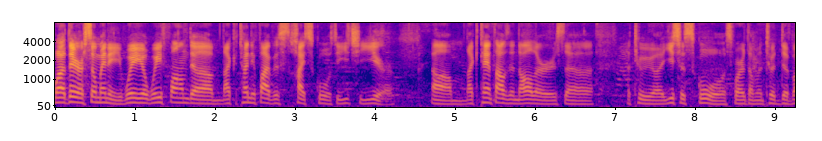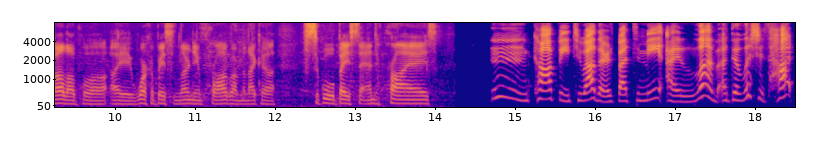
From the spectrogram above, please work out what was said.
Well, there are so many. We we found um, like 25 high schools each year, um, like ten thousand uh, dollars to uh, each school for them to develop uh, a work-based learning program, like a school-based enterprise Mmm, coffee to others, but to me, I love a delicious hot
